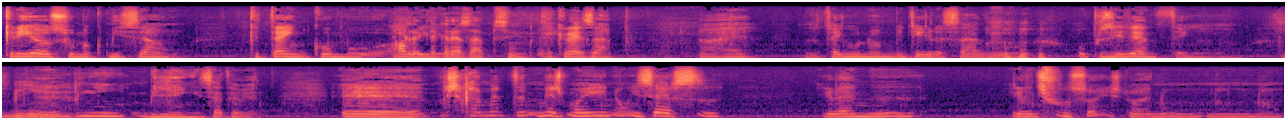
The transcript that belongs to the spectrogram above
criou-se uma comissão que tem como... A, a CRESAP, sim. A CRESAP, não é? Tem um nome muito engraçado, o, o presidente tem... Bilhinho. É, Bilhinho. Bilhinho, exatamente. É, mas realmente, mesmo aí, não exerce grande, grandes funções, não é? Não, não, não,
